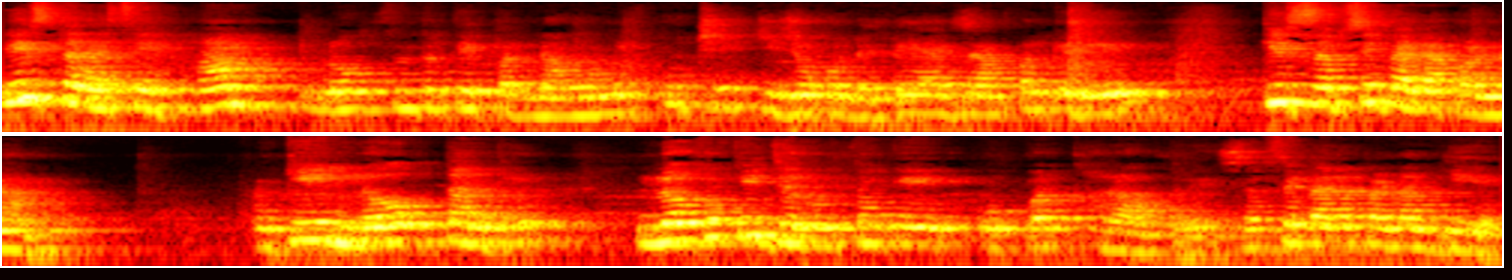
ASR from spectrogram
इस तरह से हम लोकतंत्र के परिणामों में कुछ चीज़ों को लेते हैं। एग्ज़ाम्पल के लिए कि सबसे पहला परिणाम कि लोकतंत्र लोगों की जरूरतों के ऊपर खड़ा उतरे। सबसे पहला परिणाम ये है।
